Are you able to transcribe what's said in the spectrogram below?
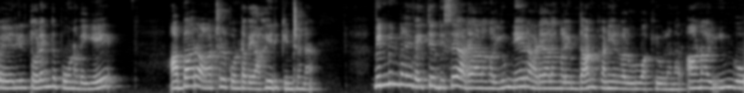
பெயரில் தொலைந்து போனவையே அபார ஆற்றல் கொண்டவையாக இருக்கின்றன. விண்மீன்களை வைத்து திசை அடையாளங்களையும் நேர அடையாளங்களையும் தான் கணியர்கள் உருவாக்கியுள்ளனர். ஆனால் இங்கோ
